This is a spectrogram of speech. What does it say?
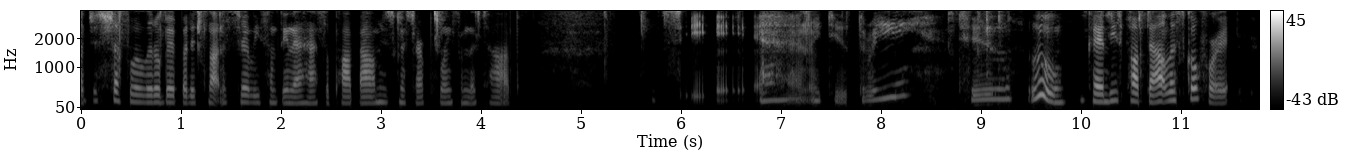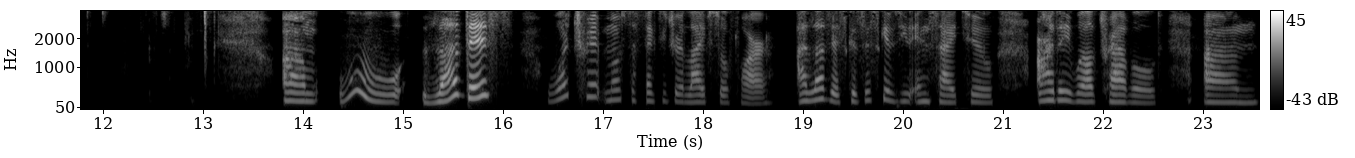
I'll just shuffle a little bit, but it's not necessarily something that has to pop out. I'm just gonna start pulling from the top. Let's see, and I do 3, 2 Ooh, okay, these popped out, let's go for it. Um, ooh, love this! What trip most affected your life so far? I love this because this gives you insight to, are they well-traveled? Um,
